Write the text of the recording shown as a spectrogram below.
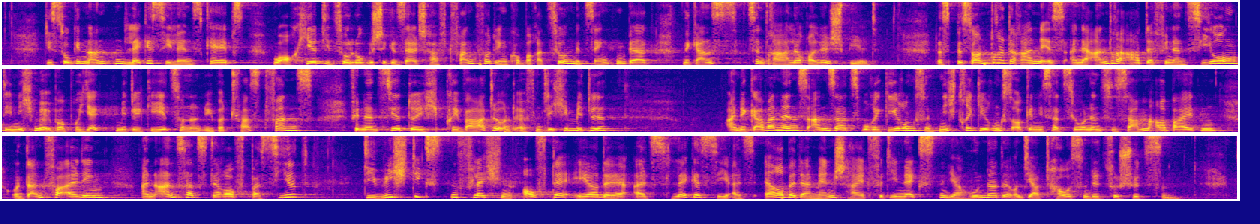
Die sogenannten Legacy Landscapes, wo auch hier die Zoologische Gesellschaft Frankfurt in Kooperation mit Senckenberg eine ganz zentrale Rolle spielt. Das Besondere daran ist eine andere Art der Finanzierung, die nicht mehr über Projektmittel geht, sondern über Trust Funds, finanziert durch private und öffentliche Mittel. Eine Governance-Ansatz, wo Regierungs- und Nichtregierungsorganisationen zusammenarbeiten und dann vor allen Dingen ein Ansatz darauf basiert, die wichtigsten Flächen auf der Erde als Legacy, als Erbe der Menschheit für die nächsten Jahrhunderte und Jahrtausende zu schützen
